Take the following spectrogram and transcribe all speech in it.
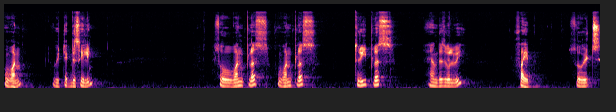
1 we take the ceiling. So 1 plus 1 plus 3 plus and this will be 5 so it's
